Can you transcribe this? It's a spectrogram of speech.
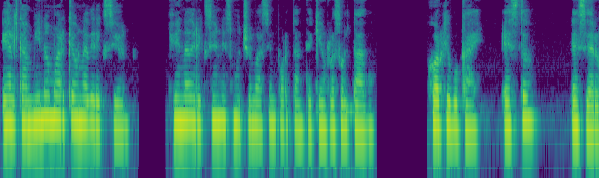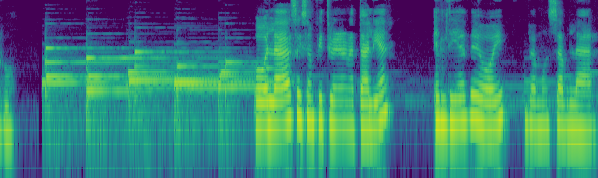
El camino marca una dirección, y una dirección es mucho más importante que un resultado. Jorge Bucay. Esto es Ergo. Hola, soy su anfitriona Natalia. El día de hoy vamos a hablar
